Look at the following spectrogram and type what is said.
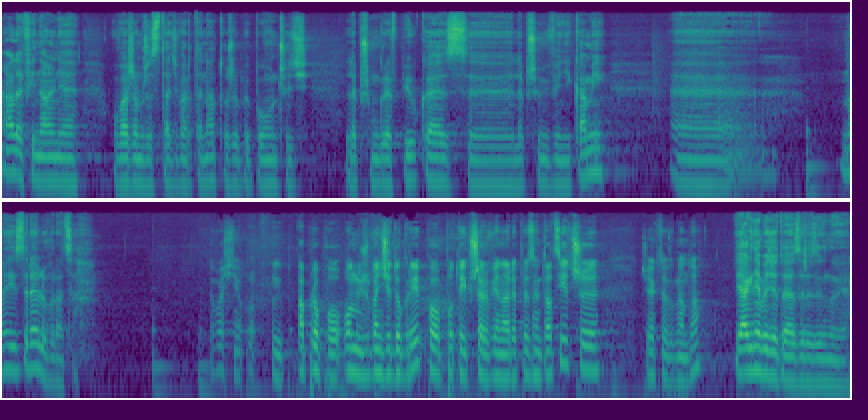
Ale finalnie uważam, że stać warte na to, żeby połączyć lepszą grę w piłkę z e, lepszymi wynikami. E, No i Izraelu wraca. No właśnie, a propos, on już będzie do gry po, po tej przerwie na reprezentację, czy, czy jak to wygląda? Jak nie będzie, to ja zrezygnuję.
